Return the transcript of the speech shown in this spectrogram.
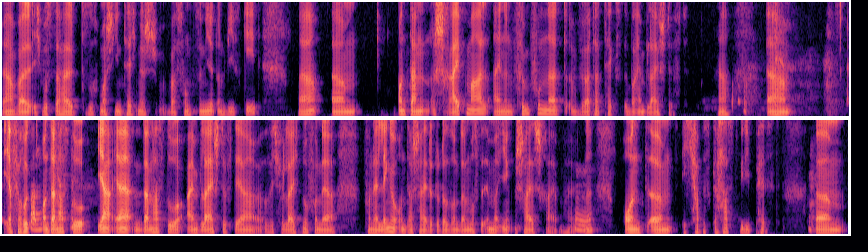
ja, weil ich wusste halt suchmaschinentechnisch, was funktioniert und wie es geht. Ja, ähm, und dann schreib mal einen 500 Wörter Text über einen Bleistift. Ja, ähm, ja verrückt. Spannend. Und dann hast du, ja, ja, dann hast du einen Bleistift, der sich vielleicht nur von der von der Länge unterscheidet oder so, und dann musst du immer irgendeinen Scheiß schreiben halt. Ne? Mhm. Ne? Und ähm, ich habe es gehasst wie die Pest. Ähm,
